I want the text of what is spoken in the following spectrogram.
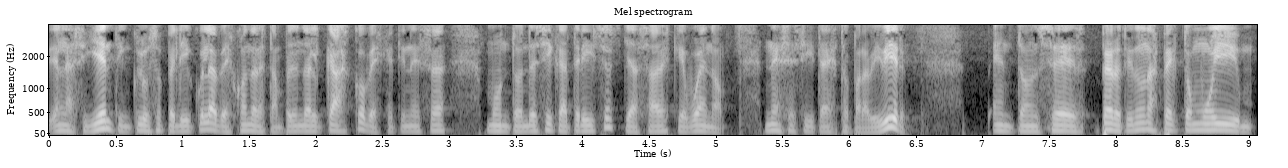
en la, siguiente incluso película, ves cuando le están poniendo el casco, ves que tiene ese montón de cicatrices, ya sabes que, bueno, necesita esto para vivir. Entonces, pero tiene un aspecto muy,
